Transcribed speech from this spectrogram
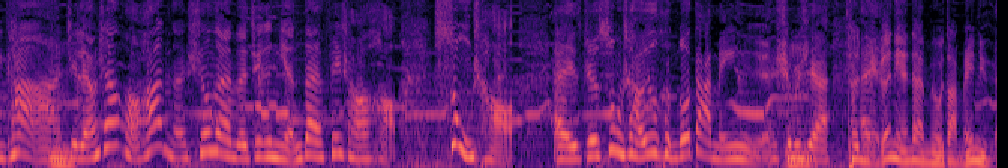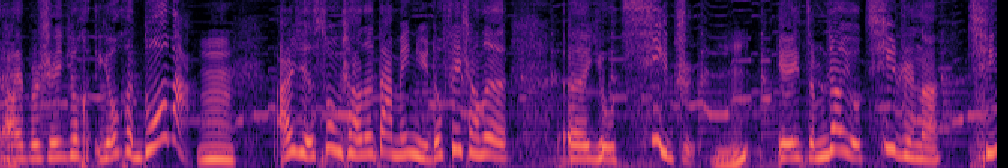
你看啊，嗯。这梁山好汉呢，生在的这个年代非常好，宋朝。哎，这宋朝有很多大美女，是不是？嗯他哪个年代没有大美女啊哎？哎，不是有有很多嘛，嗯而且宋朝的大美女都非常的，呃，有气质。嗯，也怎么叫有气质呢？琴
